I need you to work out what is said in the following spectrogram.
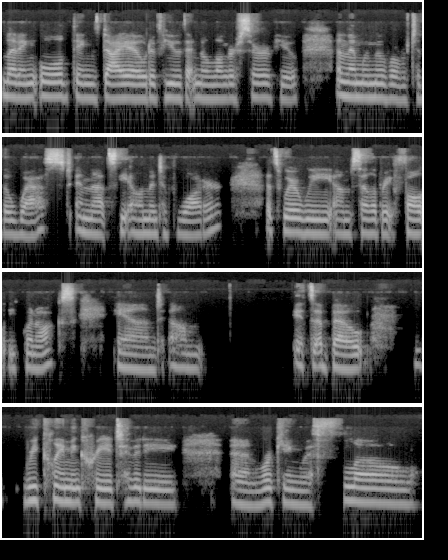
letting old things die out of you that no longer serve you. And then we move over to the west, and that's the element of water. That's where we um, celebrate fall equinox, and um, it's about reclaiming creativity and working with flow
